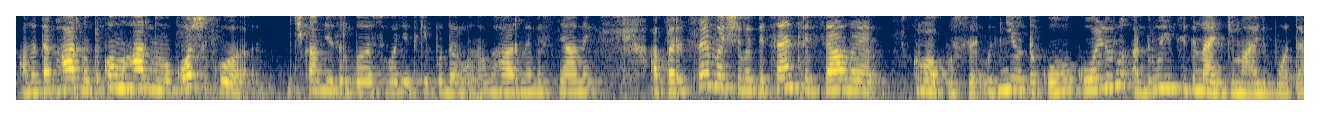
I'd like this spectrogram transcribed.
Але так гарно, в такому гарному кошику дочка мені зробила сьогодні такий подарунок, гарний весняний. А перед цим ми ще в епіцентрі взяли крокуси. Одні отакого кольору, а другі ці біленькі мають бути.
